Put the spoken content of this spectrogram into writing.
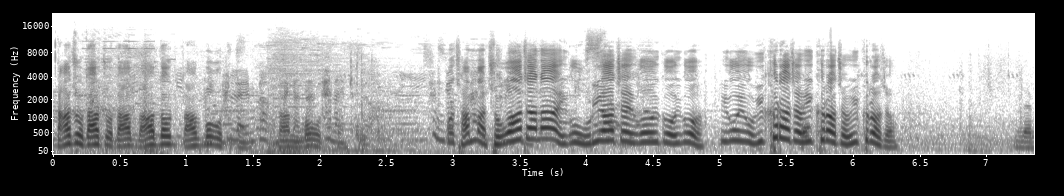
나줘 나줘 나 나도 나 먹어도 돼. 난 먹어도 돼. 어 잠만 저거 하잖아 이거 우리 하자 이거 이거 이거 이거 이거 위클 하자 위클 하자 위클 하자 네.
